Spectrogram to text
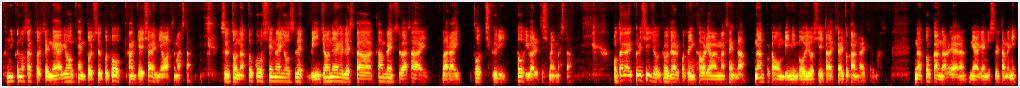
苦肉の策として値上げを検討していることを関係者へ匂わせました。すると納得をしていない様子で、便乗値上げですか、勘弁してください、笑いとちくりと言われてしまいました。お互い苦しい状況であることに変わりはありませんが、なんとか穏便に合意をしていただきたいと考えています。納得感のある値上げにするために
